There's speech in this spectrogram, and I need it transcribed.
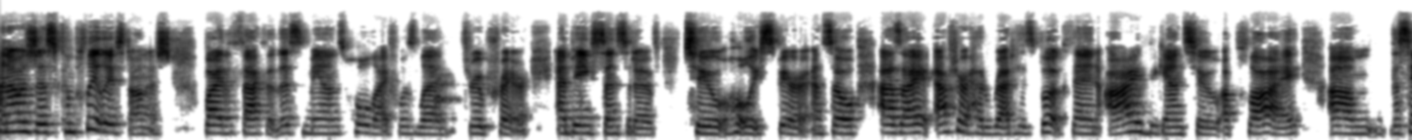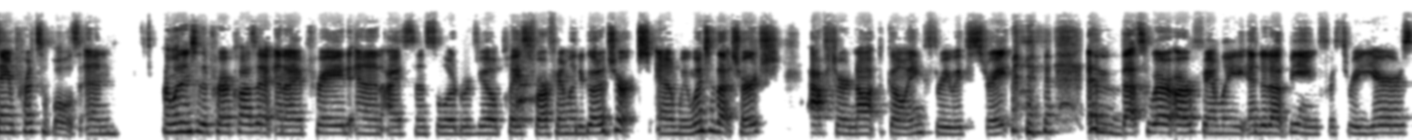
And I was just completely astonished by the fact that this man's whole life was led through prayer and being sensitive to Holy Spirit. And so, as I, after I had read his book, then I began to apply um, the same principles. And I went into the prayer closet and I prayed and I sensed the Lord reveal a place for our family to go to church. And we went to that church after not going three weeks straight. and that's where our family ended up being for three years.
